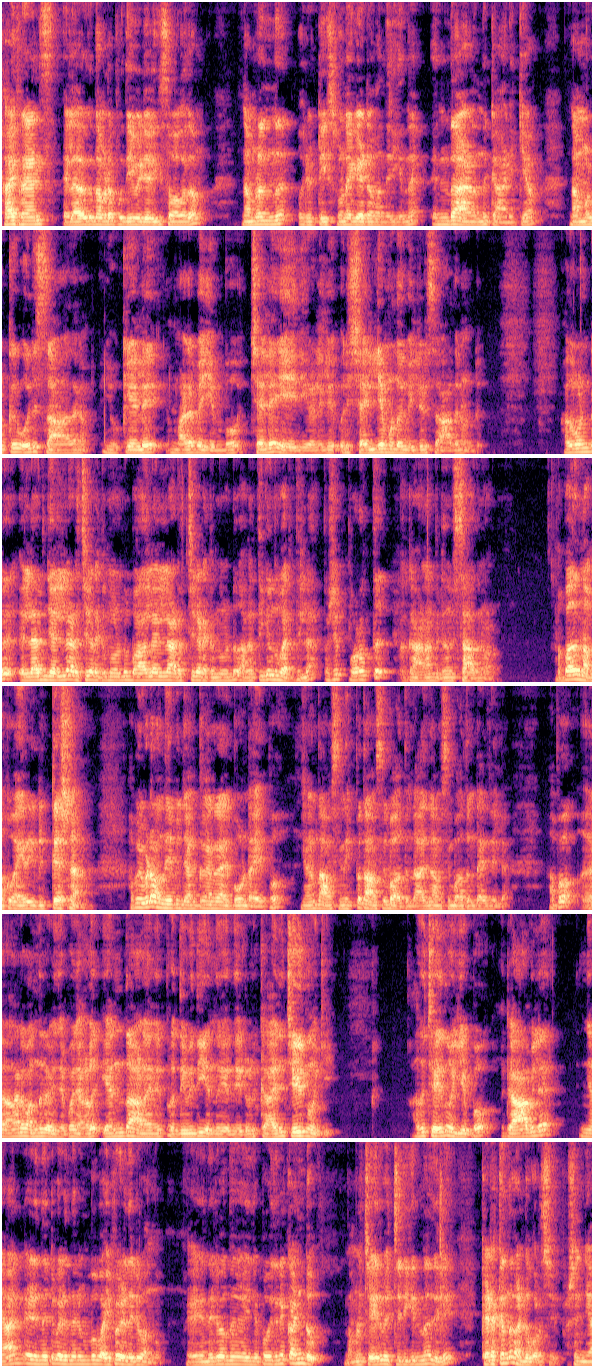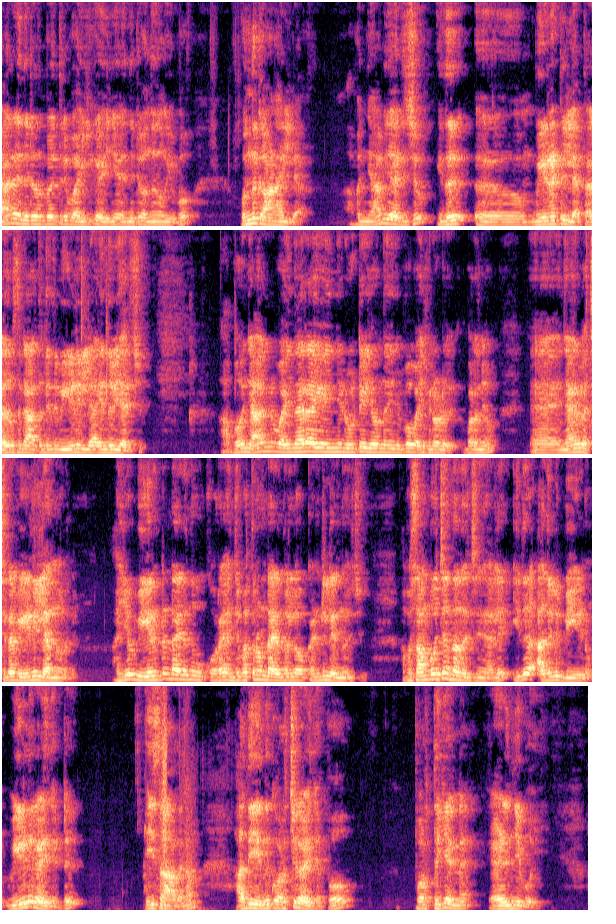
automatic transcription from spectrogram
Hi friends എല്ലാവർക്കും നമ്മുടെ പുതിയ വീഡിയോയിലേക്ക് സ്വാഗതം. നമ്മളിന്ന് ഒരു ടീസ്പൂണൊക്കെ ആയിട്ട് വന്നിരിക്കുന്നത് എന്താണെന്ന് കാണിക്കാം. നമ്മൾക്ക് ഒരു സാധനം യു കെയിൽ മഴ പെയ്യുമ്പോൾ ചില ഏരിയകളിൽ ഒരു ശല്യമുള്ള വലിയൊരു സാധനമുണ്ട്. അതുകൊണ്ട് എല്ലാവരും ജെല്ലാം അടച്ചു കിടക്കുന്നതുകൊണ്ടും വാതിലെല്ലാം അടച്ചു കിടക്കുന്നതുകൊണ്ടും അകത്തേക്കൊന്നും വരത്തില്ല. പക്ഷെ പുറത്ത് കാണാൻ പറ്റുന്ന ഒരു സാധനമാണ്. അപ്പോൾ അത് നമുക്ക് ഭയങ്കര ഇറിറ്റേഷനാണ് അപ്പോൾ ഇവിടെ വന്നപ്പോൾ ഞങ്ങൾക്ക് അങ്ങനെ അനുഭവം ഉണ്ടായപ്പോൾ ഞാൻ താമസിക്കുന്ന ഇപ്പോൾ താമസിക്കുന്ന ഭാഗത്തുണ്ട്. ആദ്യം താമസിക്കുന്ന ഭാഗത്തുണ്ടായിരുന്നില്ല. അപ്പോൾ അങ്ങനെ വന്നു കഴിഞ്ഞപ്പോൾ ഞങ്ങൾ എന്താണ് അതിന് പ്രതിവിധി എന്ന് കരുതിയിട്ട് ഒരു കാര്യം ചെയ്തു നോക്കി. അത് ചെയ്തു നോക്കിയപ്പോൾ രാവിലെ ഞാൻ എഴുന്നേറ്റ് വരുന്നതിന് മുമ്പ് വൈഫ് എഴുന്നേറ്റ് വന്നു. എഴുന്നേറ്റ് വന്നു കഴിഞ്ഞപ്പോൾ ഇതിനെ കണ്ടു. നമ്മൾ ചെയ്തു വെച്ചിരിക്കുന്ന ഇതിൽ കിടക്കുന്ന കണ്ടു കുറച്ച്. പക്ഷെ ഞാൻ എഴുന്നേറ്റ് വന്നപ്പോൾ ഇത്തിരി വൈകി കഴിഞ്ഞ്. എഴുന്നേറ്റ് വന്ന് നോക്കിയപ്പോൾ ഒന്നും കാണാനില്ല. അപ്പം ഞാൻ വിചാരിച്ചു ഇത് വീണിട്ടില്ല. തലേ ദിവസം രാത്രി ഇത് വീണില്ല എന്ന് വിചാരിച്ചു. അപ്പോൾ ഞാൻ വൈകുന്നേരമായി കഴിഞ്ഞ് ഡ്യൂട്ടി കഴിഞ്ഞ് വന്നു കഴിഞ്ഞപ്പോൾ വൈഫിനോട് പറഞ്ഞു ഞാൻ വെച്ചിട്ട് വീണില്ല എന്ന് പറഞ്ഞു. അയ്യോ വീണിട്ടുണ്ടായിരുന്നു. കുറെ അഞ്ചു പത്രം ഉണ്ടായിരുന്നല്ലോ കണ്ടില്ലെന്ന് വെച്ചു അപ്പൊ സംഭവിച്ചത് എന്താന്ന് വെച്ച് കഴിഞ്ഞാൽ ഇത് അതിൽ വീണു. വീണ് കഴിഞ്ഞിട്ട് ഈ സാധനം അതിൽ നിന്ന് കുറച്ച് കഴിഞ്ഞപ്പോ പുറത്തേക്ക് തന്നെ എഴിഞ്ഞു പോയി.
